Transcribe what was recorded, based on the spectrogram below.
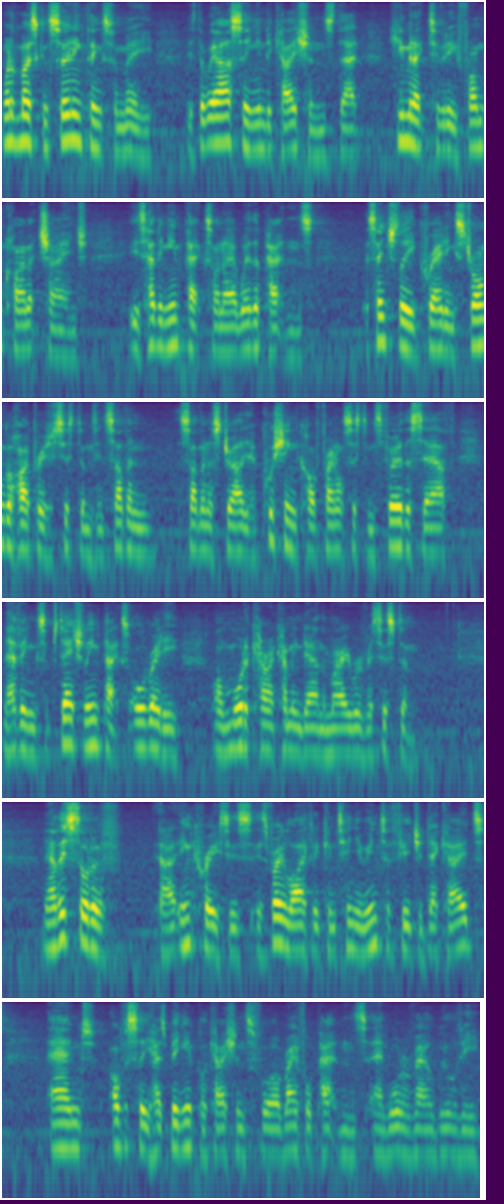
One of the most concerning things for me is that we are seeing indications that human activity from climate change is having impacts on our weather patterns, essentially creating stronger high pressure systems in southern, southern Australia, pushing cold frontal systems further south and having substantial impacts already on water current coming down the Murray River system. Now this sort of uh, increase is, is very likely to continue into future decades and obviously has big implications for rainfall patterns and water availability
